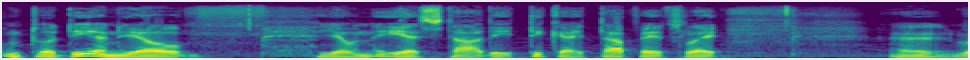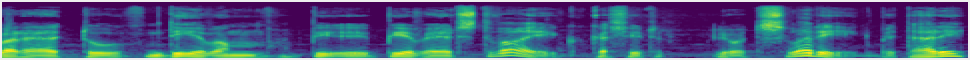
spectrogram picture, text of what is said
un to dienu jau, jau neiestādīt tikai tāpēc, lai uh, varētu dievam pie, pievērst vaigu, kas ir ļoti svarīgi, bet arī,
